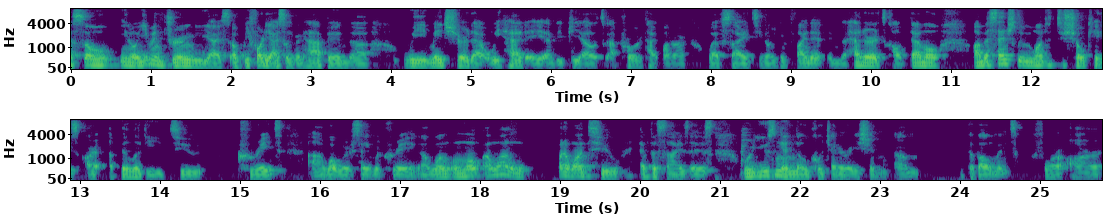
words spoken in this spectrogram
so you know, even during the ICO, uh, before the ICO even happened, uh, we made sure that we had a MVP out, a prototype on our website. You know, you can find it in the header. It's called demo. Um, essentially, we wanted to showcase our ability to create uh, what we're saying we're creating. Uh, one, one, I want what I want to emphasize is we're using a no-code generation um, development for our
